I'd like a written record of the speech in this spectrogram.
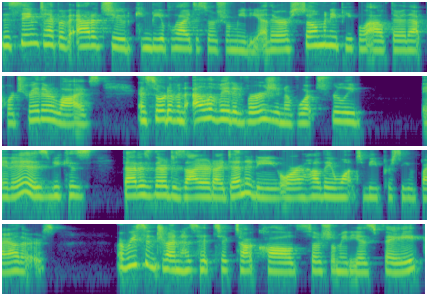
The same type of attitude can be applied to social media. There are so many people out there that portray their lives as sort of an elevated version of what truly it is because that is their desired identity or how they want to be perceived by others. A recent trend has hit TikTok called social media is fake.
